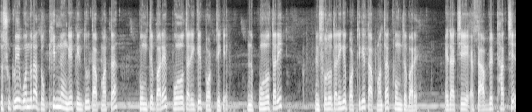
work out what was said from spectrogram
তো সুপ্রিয় বন্ধুরা দক্ষিণবঙ্গে কিন্তু তাপমাত্রা কমতে পারে পনেরো তারিখের পর থেকে। মানে পনেরো তারিখ ষোলো তারিখের পর থেকে তাপমাত্রা কমতে পারে। এটা হচ্ছে একটা আপডেট থাকছে।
